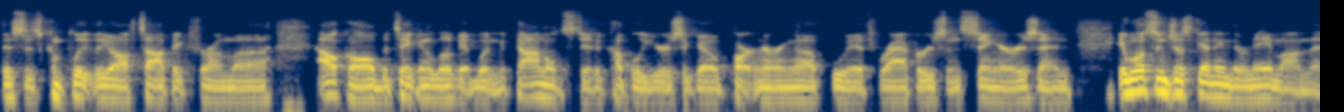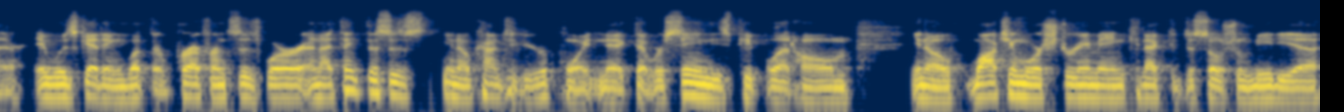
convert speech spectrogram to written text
this is completely off topic from uh, alcohol, but taking a look at what McDonald's did a couple years ago, partnering up with rappers and singers, and it wasn't just getting their name on there; it was getting what their preferences were. And I think this is, you know, kind of your point, Nik, that we're seeing these people at home you know watching more streaming connected to social media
